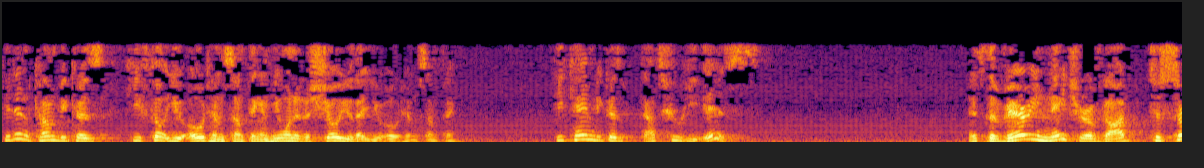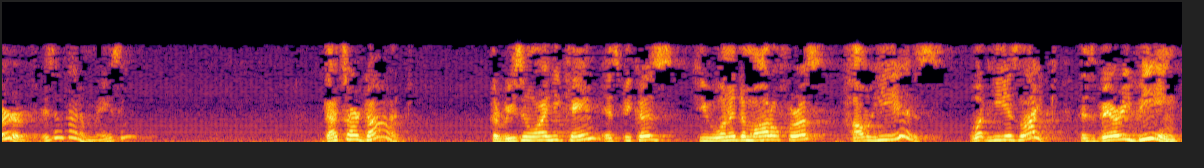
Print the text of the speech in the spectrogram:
He didn't come because he felt you owed him something and he wanted to show you that you owed him something. He came because that's who he is. It's the very nature of God to serve. Isn't that amazing? That's our God. The reason why He came is because He wanted to model for us how He is, what He is like, His very being.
